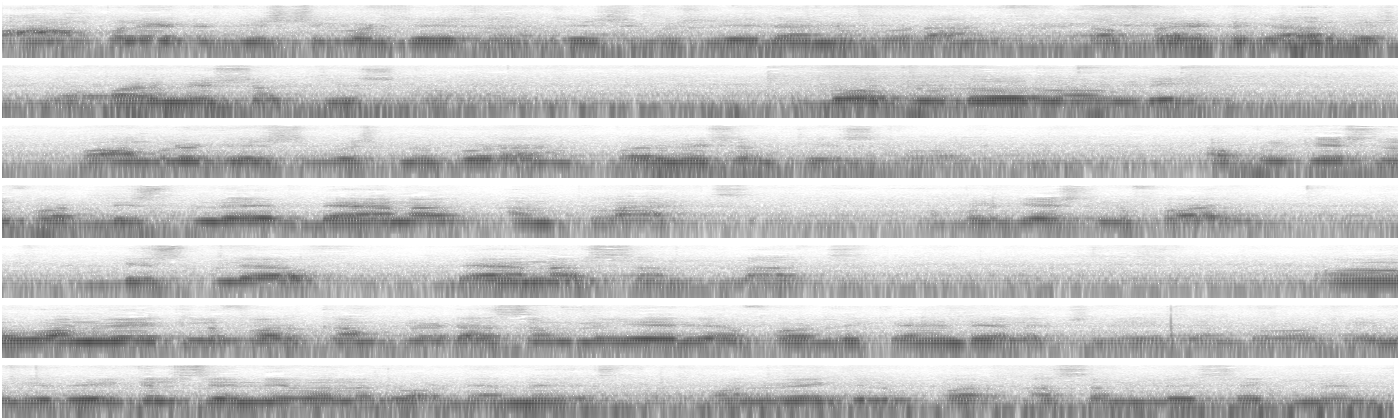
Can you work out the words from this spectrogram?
pamphlet distribute చేసే డిస్ట్రిబ్యూషన్ చేయడానికి కూడా సపరేట్గా పర్మిషన్ తీసుకోవాలి. డోర్ టు డోర్ ఉంది. పాంప్లెట్ డిస్ట్రిబ్యూషన్ కూడా పర్మిషన్ తీసుకోవాలి. Application for display banner and flags application for display of banners and flags one vehicle for complete assembly area for the candidate election agent okay ఈ వెహికల్స్ ఎన్ని వల్ల నిర్ణయిస్తారు one vehicle for assembly segment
